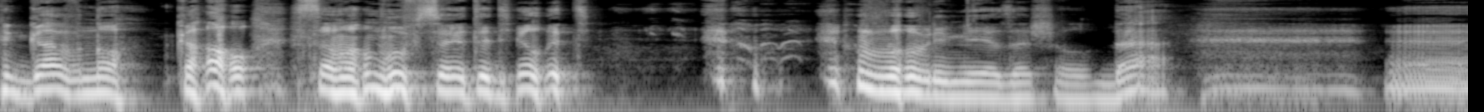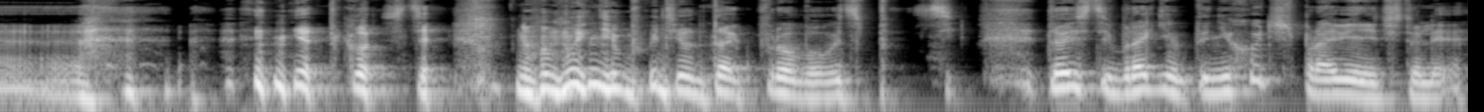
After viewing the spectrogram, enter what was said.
Говно, кал, самому все это делать. Вовремя я зашел, да. Нет, Костя, мы не будем так пробовать, спасибо. То есть, Ибрагим, ты не хочешь проверить, что ли,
